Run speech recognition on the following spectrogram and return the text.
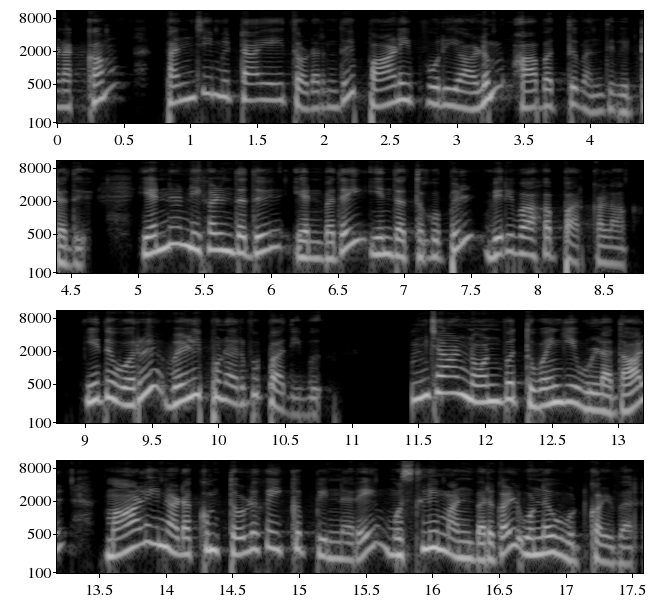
வணக்கம். பஞ்சி மிட்டாயை தொடர்ந்து பானிபூரியாலும் ஆபத்து வந்துவிட்டது. என்ன நிகழ்ந்தது என்பதை இந்த தொகுப்பில் விரிவாக பார்க்கலாம். இது ஒரு விழிப்புணர்வு பதிவு. ரம்ஜான் நோன்பு துவங்கி உள்ளதால் மாலை நடக்கும் தொழுகைக்கு பின்னரே முஸ்லிம் அன்பர்கள் உணவு உட்கொள்வர்.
